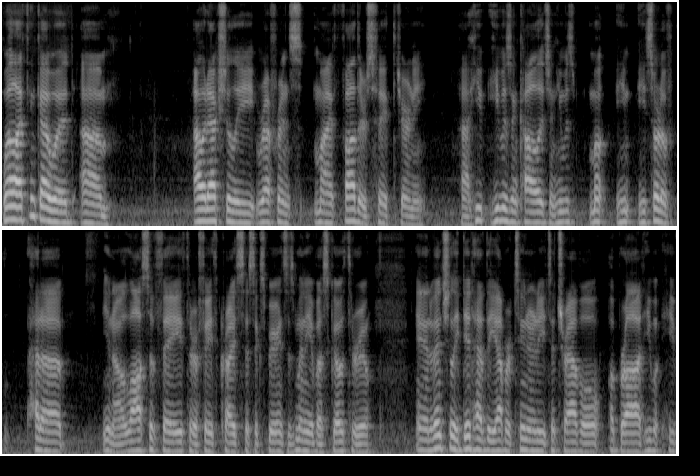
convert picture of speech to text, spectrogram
Well, I think I would. Um, I would actually reference my father's faith journey. Uh, he he was in college and he was mo- he he sort of had a you know a loss of faith or a faith crisis experience as many of us go through, and eventually did have the opportunity to travel abroad. He he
